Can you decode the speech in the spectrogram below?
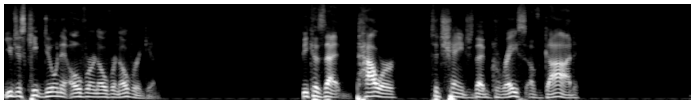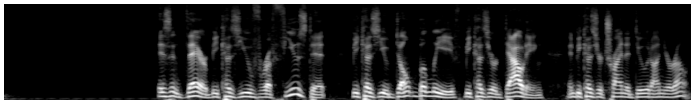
You just keep doing it over and over and over again. Because that power to change, that grace of God, isn't there because you've refused it, because you don't believe, because you're doubting, and because you're trying to do it on your own.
